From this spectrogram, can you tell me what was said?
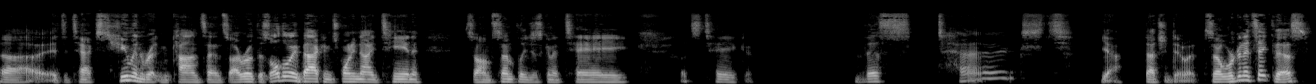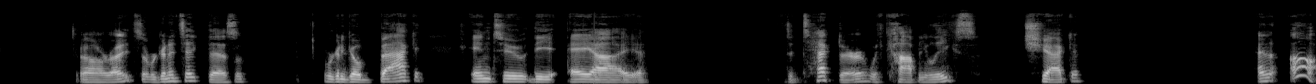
uh, it detects human written content. So I wrote this all the way back in 2019. So I'm simply just going to take, let's take this text. Yeah, that should do it. So we're going to take this. All right. So we're going to take this. We're going to go back into the AI detector with Copyleaks. Check. And oh,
